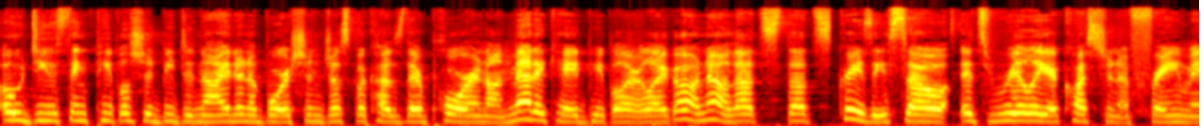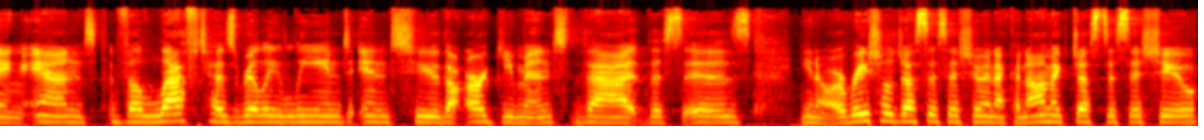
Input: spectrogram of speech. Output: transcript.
oh, do you think people should be denied an abortion just because they're poor and on Medicaid? People are like, oh, no, that's, that's crazy. So it's really a question of framing and the left has really leaned into the argument that this is, you know, a racial justice issue, an economic justice issue,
